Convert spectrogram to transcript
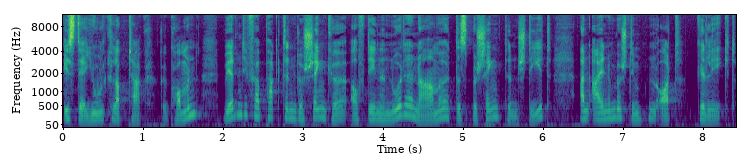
Ist der Julklapptag gekommen, werden die verpackten Geschenke, auf denen nur der Name des Beschenkten steht, an einem bestimmten Ort gelegt.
